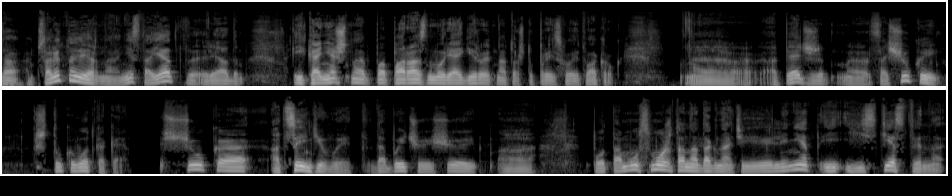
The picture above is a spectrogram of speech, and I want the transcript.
да, абсолютно верно. Они стоят рядом и, конечно, по- по-разному реагируют на то, что происходит вокруг. Э, опять же, э, со щукой штука вот какая. Щука оценивает добычу еще и а, по тому, сможет она догнать ее или нет. И, естественно,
